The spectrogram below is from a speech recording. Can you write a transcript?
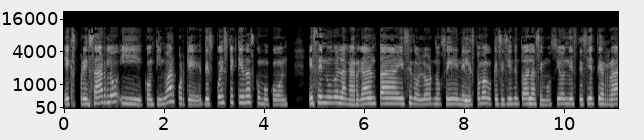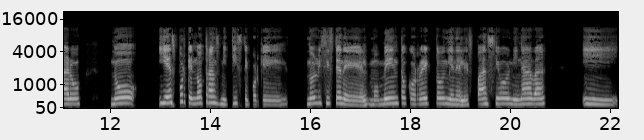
expresarlo y continuar, porque después te quedas como con ese nudo en la garganta, ese dolor, no sé, en el estómago que se sienten todas las emociones, te sientes raro, no, y es porque no transmitiste, porque no lo hiciste en el momento correcto, ni en el espacio, ni nada. Y,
